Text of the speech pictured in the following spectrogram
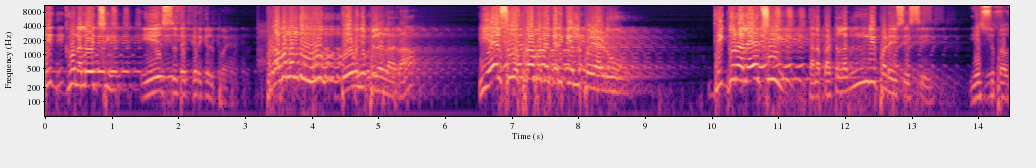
దిగ్గున లేచి యేసు దగ్గరికి వెళ్ళిపోయాడు. ప్రభునందు దేవుని పిల్లలారా యేసు ప్రభు దగ్గరికి వెళ్ళిపోయాడు. దిగ్గున లేచి తన బట్టలన్నీ పడేసేసి యేసు ప్రభు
